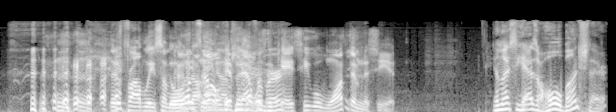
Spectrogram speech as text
There's probably some Well, kind of no, if that there. was the case, he will want them to see it. Unless he has a whole bunch there,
